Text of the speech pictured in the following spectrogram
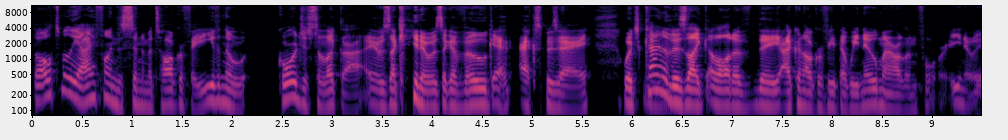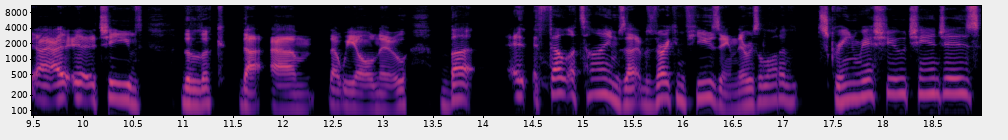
But ultimately, I find the cinematography, even though gorgeous to look at. It was like you know, it was like a Vogue expose, which kind mm. of is like a lot of the iconography that we know Marilyn for. You know, it achieved the look that um that we all know, but it, it, felt at times that it was very confusing. There was a lot of screen ratio changes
